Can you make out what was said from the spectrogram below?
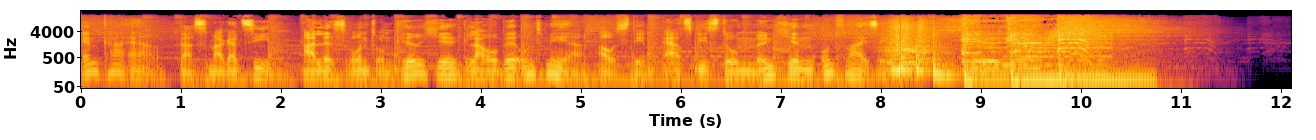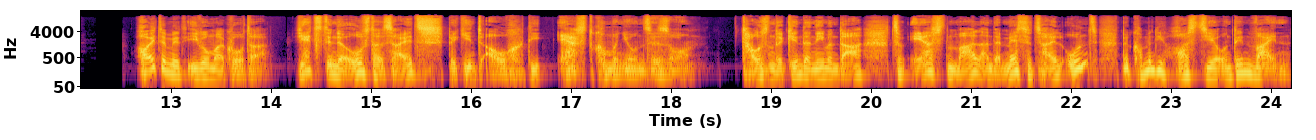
MKR, das Magazin. Alles rund um Kirche, Glaube und mehr aus dem Erzbistum München und Freising. Heute mit Ivo Makota. Jetzt in der Osterzeit beginnt auch die Erstkommunionsaison. Tausende Kinder nehmen da zum ersten Mal an der Messe teil und bekommen die Hostie und den Wein,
